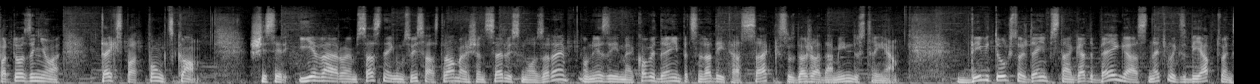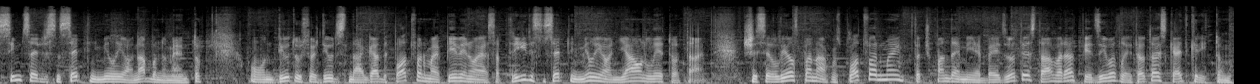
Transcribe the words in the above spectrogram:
Par to ziņo Teksport.com. Šis ir ievērojams sasniegums visā straumēšanas servisu nozarē un iezīmē Covid-19 radītās sekas uz dažādām industrijām. 2019. gada beigās Netflix bija aptuveni 167 miljonu abonementu, un 2020. gada platformai pievienojās ap 37 miljonu jaunu lietotāju. Šis ir liels panākums platformai, taču pandēmijai beidzoties tā varētu piedzīvot lietotāju skaita kritumu.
